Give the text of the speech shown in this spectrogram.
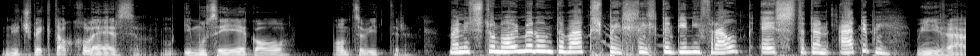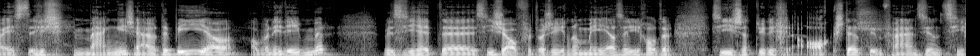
nichts Spektakuläres, in Museen gehen und so weiter. Wenn jetzt du neu mehr unterwegs bist, ist dann deine Frau Esther dann auch dabei? Meine Frau Esther ist manchmal auch dabei, ja, aber nicht immer. Weil sie, hat, äh, sie arbeitet wahrscheinlich noch mehr als ich. Oder sie ist natürlich angestellt beim Fernsehen und sie,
